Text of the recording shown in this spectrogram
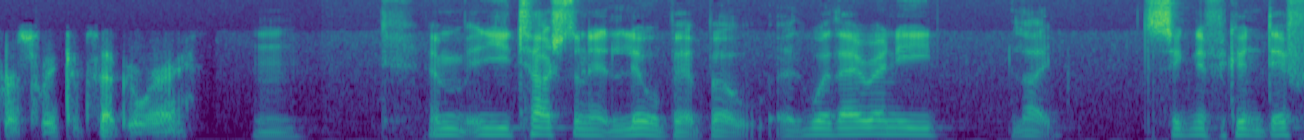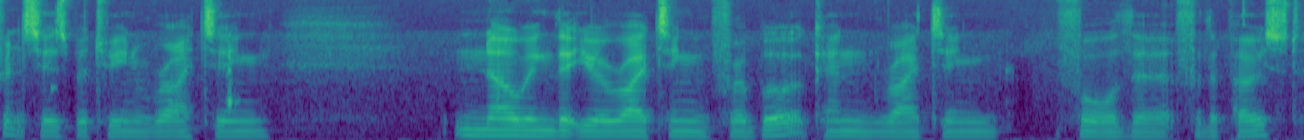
first week of February. Mm. And you touched on it a little bit, but were there any like significant differences between writing, knowing that you're writing for a book, and writing for the for the post?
